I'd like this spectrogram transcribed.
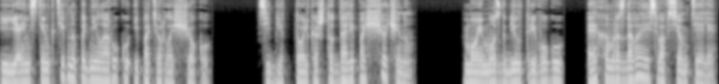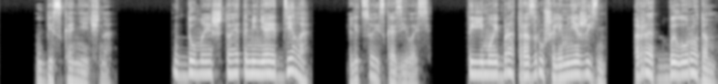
и я инстинктивно подняла руку и потерла щеку. Тебе только что дали пощечину. Мой мозг бил тревогу, эхом раздаваясь во всем теле. Бесконечно. «Думаешь, что это меняет дело?» Лицо исказилось. «Ты и мой брат разрушили мне жизнь. Ред был уродом.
